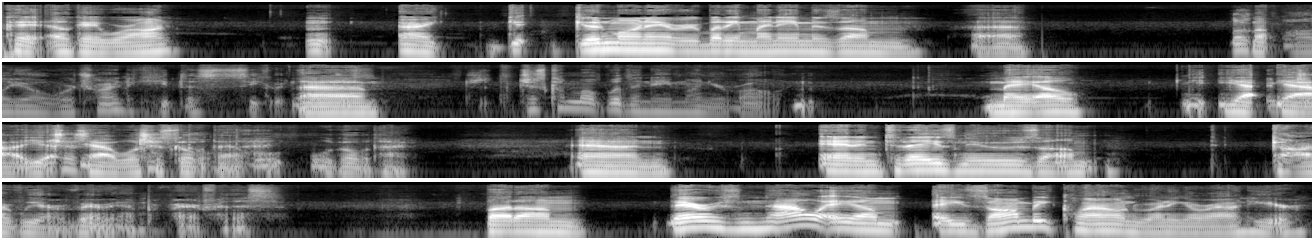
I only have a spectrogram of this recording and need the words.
Okay, okay, we're on. Mm, all right. G- good morning, everybody. My name is um uh Look, No. Mario, we're trying to keep this a secret. Um, just, just, just come up with a name on your own. Mayo. Yeah, yeah, yeah, Just- yeah. We'll just go, go with that. that. We'll, we'll go with that. And and in today's news, um, God, we are very unprepared for this. But um, there is now a um a zombie clown running around here.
